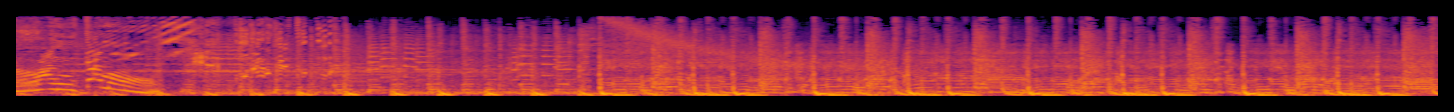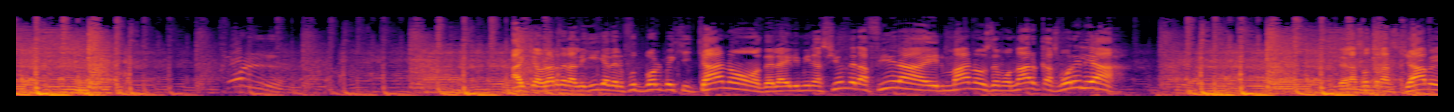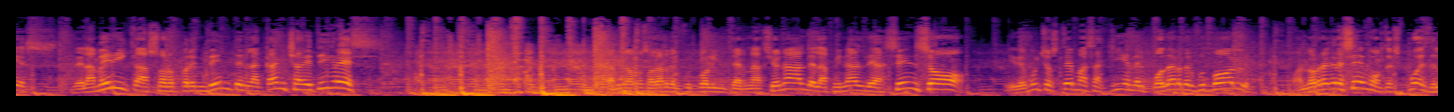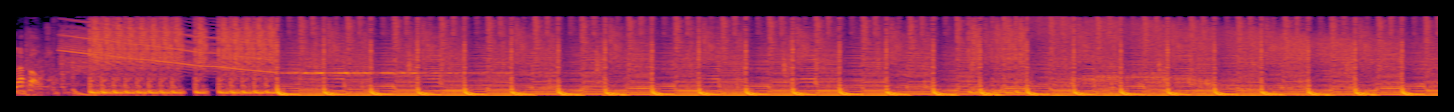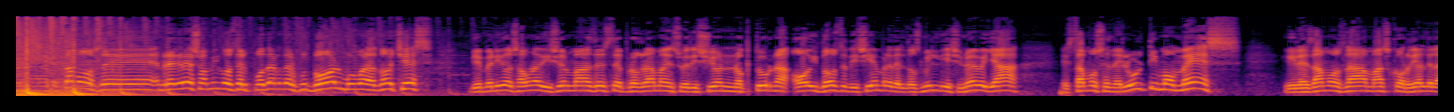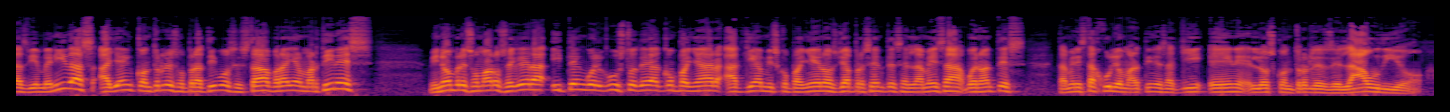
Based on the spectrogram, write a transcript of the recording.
¡Arrancamos! Hay que hablar de la liguilla del fútbol mexicano, de la eliminación de la fiera, hermanos de Monarcas Morelia. De las otras llaves del América, sorprendente en la cancha de Tigres. También vamos a hablar del fútbol internacional, de la final de ascenso y de muchos temas aquí en el poder del fútbol cuando regresemos después de la pausa. Estamos de regreso amigos del Poder del Fútbol, muy buenas noches. Bienvenidos a una edición más de este programa en su edición nocturna, hoy 2 de diciembre del 2019. Ya estamos en el último mes y les damos la más cordial de las bienvenidas. Allá en controles operativos está Brian Martínez. Mi nombre es Omar Ceguera y tengo el gusto de acompañar aquí a mis compañeros ya presentes en la mesa. Bueno, antes también está Julio Martínez aquí en los controles del audio.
